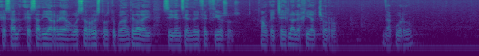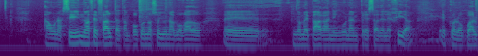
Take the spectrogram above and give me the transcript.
esa, diarrea o esos restos que puedan quedar ahí siguen siendo infecciosos, aunque echéis la lejía chorro. ¿De acuerdo? Aún así, no hace falta, tampoco no soy un abogado, eh, no me paga ninguna empresa de lejía, eh, con lo cual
